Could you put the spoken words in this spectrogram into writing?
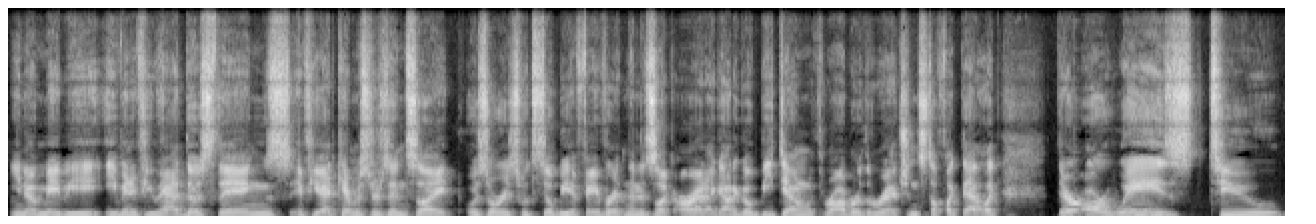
you know, maybe even if you had those things, if you had Chemister's Insight, Azorius would still be a favorite. And then it's like, all right, I got to go beat down with Robber the Rich and stuff like that. Like there are ways to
